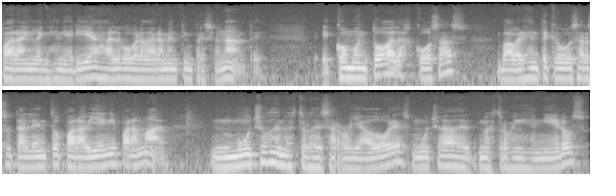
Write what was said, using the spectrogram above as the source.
para la ingeniería es algo verdaderamente impresionante. Eh, como en todas las cosas, va a haber gente que va a usar su talento para bien y para mal. Muchos de nuestros desarrolladores, muchos de nuestros ingenieros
